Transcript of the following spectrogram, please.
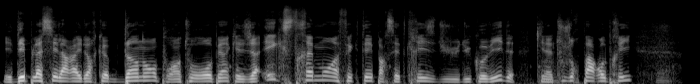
Et déplacer la Ryder Cup d'un an pour un Tour européen qui est déjà extrêmement affecté par cette crise du, Covid, qui n'a toujours pas repris,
